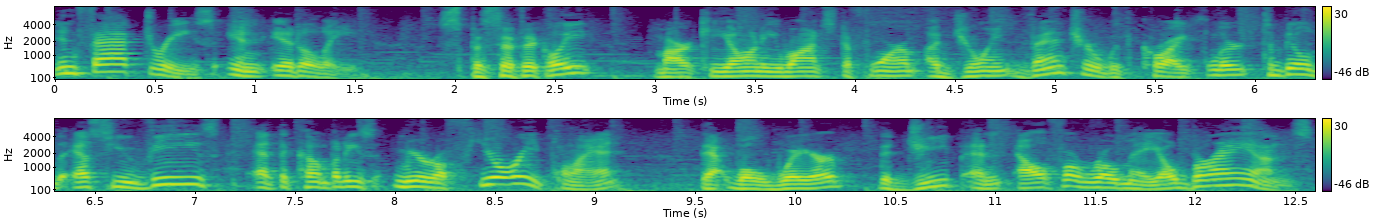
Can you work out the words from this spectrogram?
in factories in Italy. Specifically, Marchionne wants to form a joint venture with Chrysler to build SUVs at the company's Mirafiori plant that will wear the Jeep and Alfa Romeo brands.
